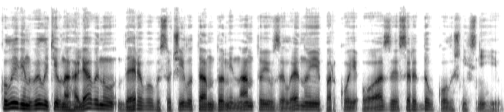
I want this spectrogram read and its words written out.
Коли він вилетів на галявину, дерево височило там домінантою зеленої паркої оази серед довколишніх снігів.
